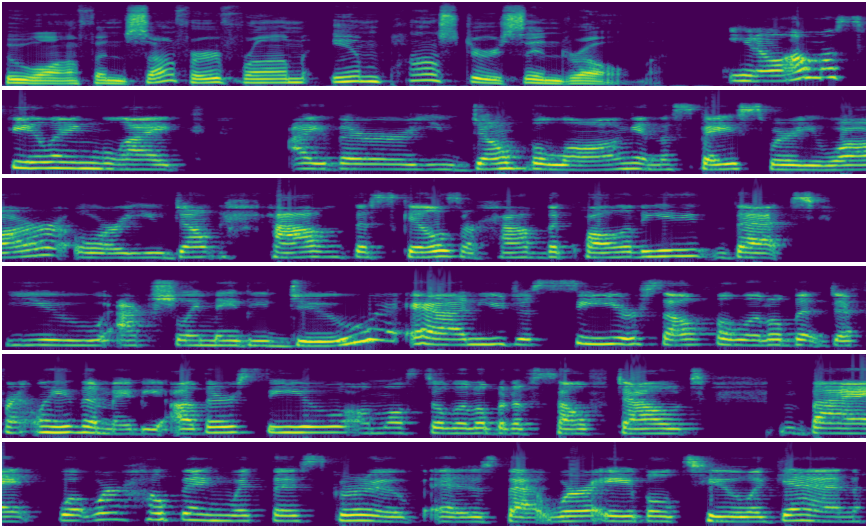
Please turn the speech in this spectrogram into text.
who often suffer from imposter syndrome. You know, almost feeling like either you don't belong in the space where you are or you don't have the skills or have the quality that you actually maybe do and you just see yourself a little bit differently than maybe others see you almost a little bit of self-doubt. But what we're hoping with this group is that we're able to again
